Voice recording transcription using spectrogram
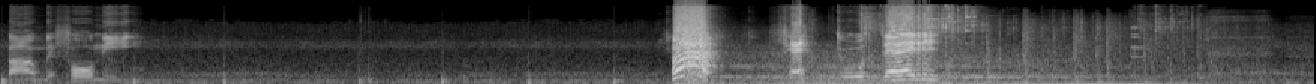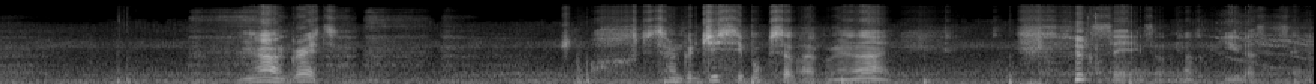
Bow before me. Ah! Fettoter! Ja, great. Åh, du trenger ikke å jisse i buksa på grunn av det her. Sier jeg sånn, nettopp hyler seg selv.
